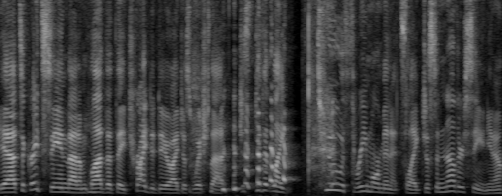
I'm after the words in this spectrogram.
Yeah, it's a great scene that I'm glad that they tried to do. I just wish that just give it like two, three more minutes, like just another scene. You know,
